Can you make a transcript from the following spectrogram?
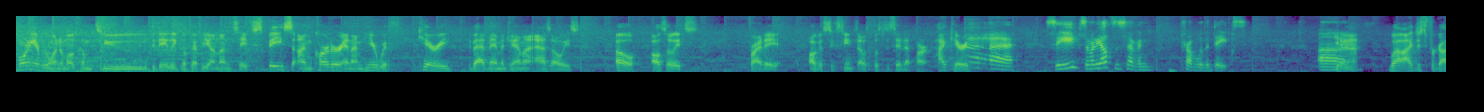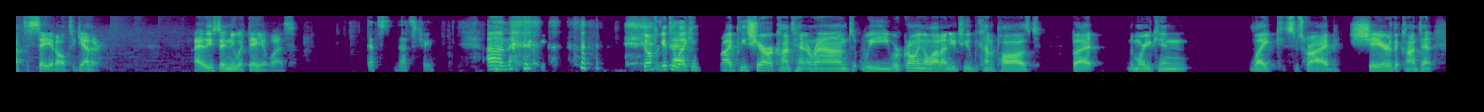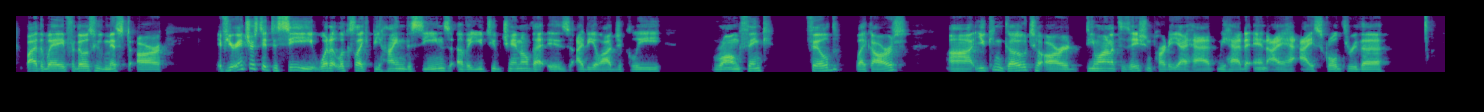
Good morning, everyone, and welcome to the Daily Covfefe on Unsafe Space. I'm Carter, and I'm here with Keri, the Bad Mama Jamma, as always. Oh, also, it's Friday, August 16th. I was supposed to say that part. Hi, Keri. Ah, see, somebody else is having trouble with the dates. Um, yeah. Well, I just forgot to say it all together. At least I knew what day it was. that's that's true. Um, Don't forget to Uh, like and subscribe. Please share our content around. We were growing a lot on YouTube. We kind of paused, but the more you can like, subscribe, share the content. By the way, for those who missed our, if you're interested to see what it looks like behind the scenes of a YouTube channel that is ideologically wrong think filled like ours, uh, you can go to our demonetization party I had we had, and I I scrolled through the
